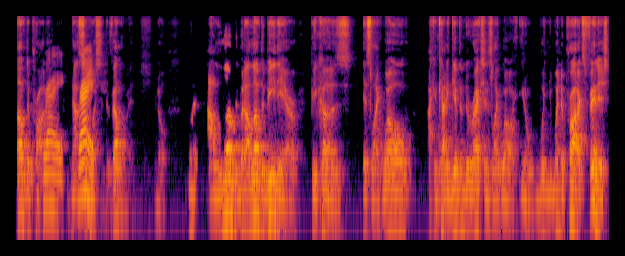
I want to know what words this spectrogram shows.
of the product, right? Not right. so much the development, you know. But I love it, but I love to be there because it's like, well, I can kind of give them directions like, well, you know, when when the product's finished,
